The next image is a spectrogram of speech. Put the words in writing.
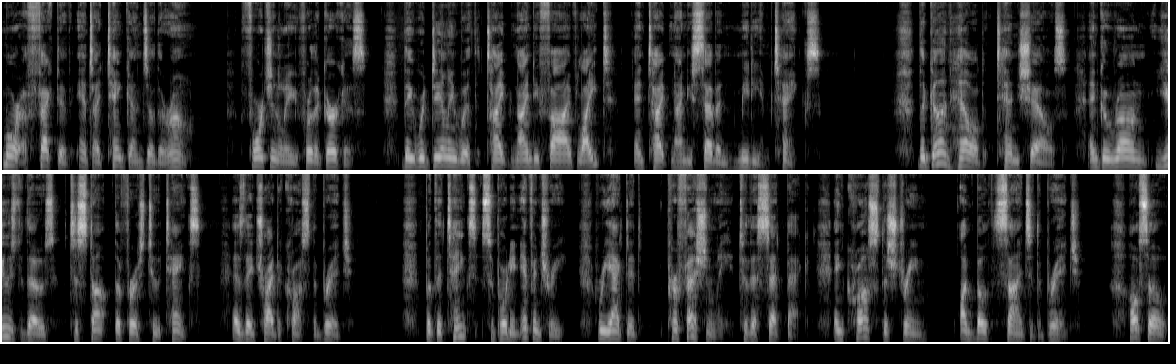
more effective anti tank guns of their own. Fortunately for the Gurkhas, they were dealing with Type 95 light and Type 97 medium tanks. The gun held 10 shells, and Guran used those to stop the first two tanks as they tried to cross the bridge. But the tanks supporting infantry reacted professionally to this setback and crossed the stream on both sides of the bridge. Also,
